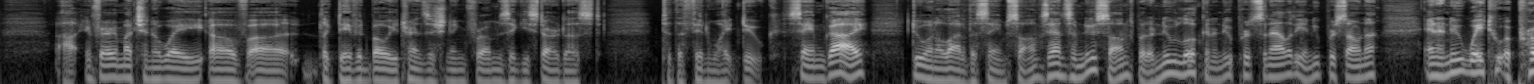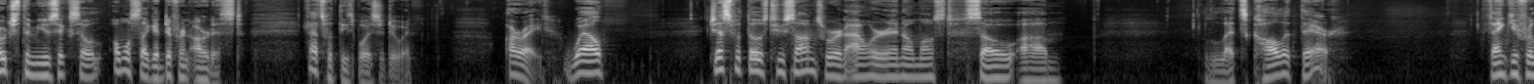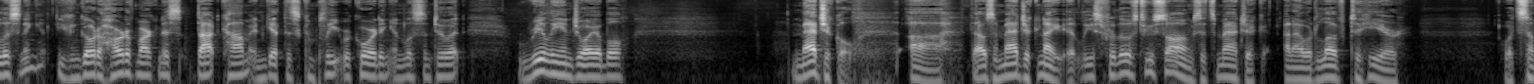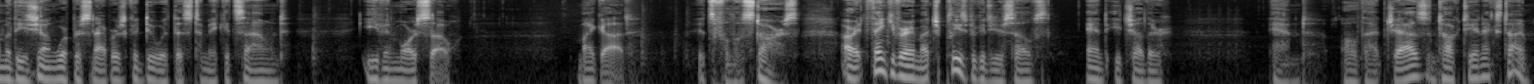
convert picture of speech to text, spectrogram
Uh, very much in a way of uh, like David Bowie transitioning from Ziggy Stardust to the Thin White Duke. Same guy doing a lot of the same songs and some new songs, but a new look and a new personality, a new persona, and a new way to approach the music. So almost like a different artist. That's what these boys are doing. All right. Well, just with those two songs, we're an hour in almost. So um, let's call it there. Thank you for listening. You can go to heartofmarkness.com and get this complete recording and listen to it. Really enjoyable. Magical. Uh, that was a magic night, at least for those two songs. It's magic, and I would love to hear what some of these young whippersnappers could do with this to make it sound even more so. My God, it's full of stars. All right, thank you very much. Please be good to yourselves and each other and all that jazz, and talk to you next time.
